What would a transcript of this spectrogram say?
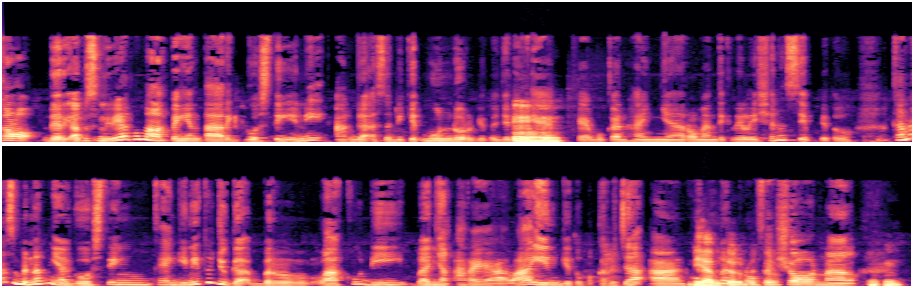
kalau dari aku sendiri aku malah pengen tarik ghosting ini agak sedikit mundur gitu. Jadi kayak kayak bukan hanya romantic relationship gitu. Karena sebenarnya ghosting kayak gini tuh juga berlaku di banyak area lain gitu, pekerjaan, Iya, hubungan betul, betul. profesional. Mm-mm.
